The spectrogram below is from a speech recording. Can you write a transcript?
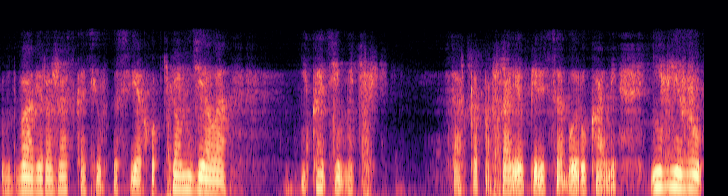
в два виража скатился сверху. «В чем дело?» «Никодимыч!» Сашка пошарил перед собой руками. «Не вижу!»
